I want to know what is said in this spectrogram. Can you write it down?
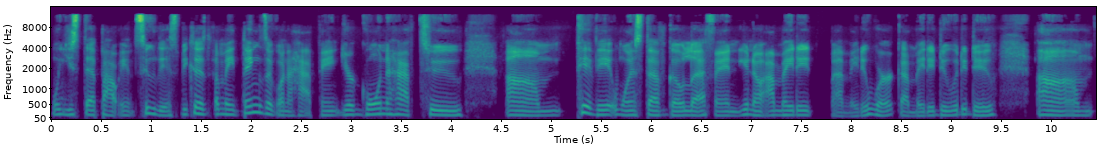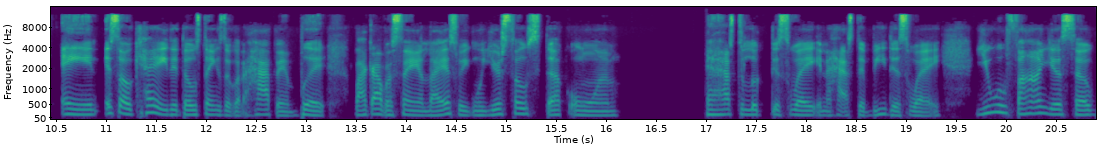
when you step out into this because i mean things are going to happen. You're going to have to um pivot when stuff go left and you know i made it i made it work. I made it do what it do. Um and it's okay that those things are going to happen but like i was saying last week when you're so stuck on it has to look this way and it has to be this way you will find yourself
